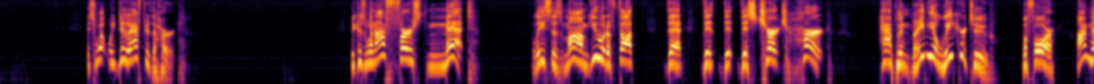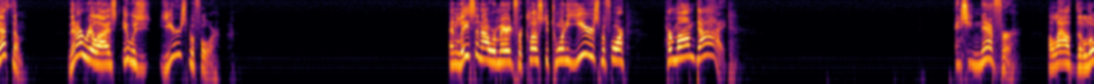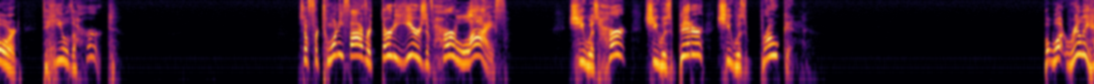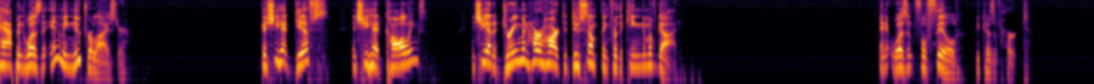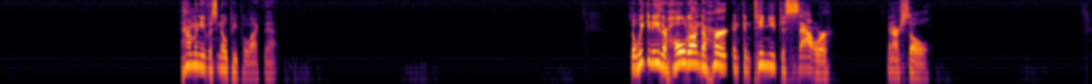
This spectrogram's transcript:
It's what we do after the hurt. Because when I first met Lisa's mom, you would have thought that this, church hurt happened maybe a week or two before I met them. Then I realized it was years before. And Lisa and I were married for close to 20 years before her mom died. And she never allowed the Lord to heal the hurt. So, for 25 or 30 years of her life, she was hurt, she was bitter, she was broken. But what really happened was the enemy neutralized her. Because she had gifts and she had callings and she had a dream in her heart to do something for the kingdom of God. And it wasn't fulfilled because of hurt. How many of us know people like that? So we can either hold on to hurt and continue to sour in our soul,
